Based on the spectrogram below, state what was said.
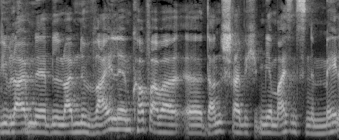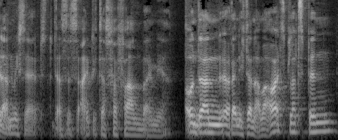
Die bleiben eine, bleiben eine Weile im Kopf, aber äh, dann schreibe ich mir meistens eine Mail an mich selbst. Das ist eigentlich das Verfahren bei mir. Und dann, äh, wenn ich dann am Arbeitsplatz bin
